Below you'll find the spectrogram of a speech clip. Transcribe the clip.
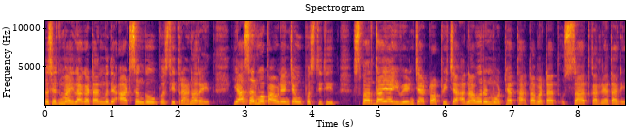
तसेच महिला गटांमध्ये आठ संघ उपस्थित राहणार आहेत. या सर्व पाहुण्यांच्या उपस्थितीत स्पर्धा या इव्हेंटच्या ट्रॉफीच्या अनावरण मोठ्या थाटामाटात उत्साहात करण्यात आले.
